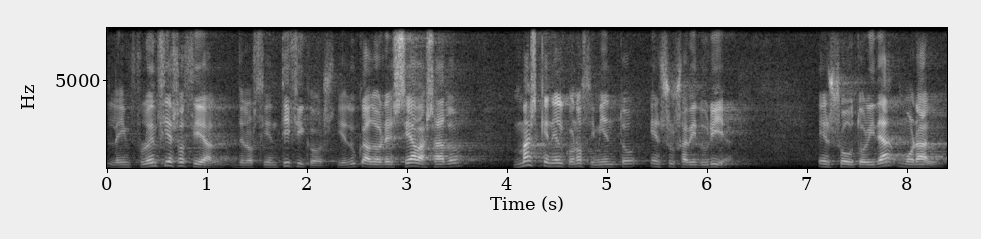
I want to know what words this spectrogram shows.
la influencia social de los científicos y educadores se ha basado, más que en el conocimiento, en su sabiduría, en su autoridad moral,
